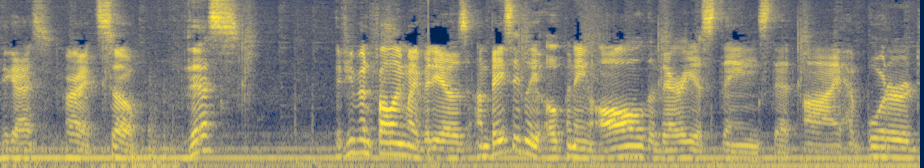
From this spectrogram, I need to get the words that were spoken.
Hey guys. All right, so this, if you've been following my videos, I'm basically opening all the various things that I have ordered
